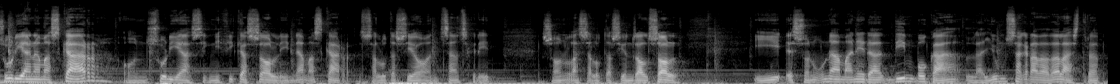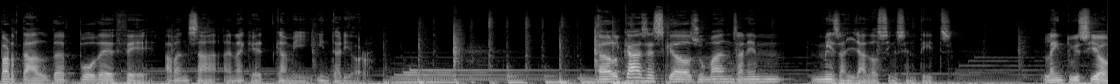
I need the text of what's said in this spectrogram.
Surya Namaskar, on Surya significa sol i Namaskar, salutació en sànscrit, són les salutacions al sol i són una manera d'invocar la llum sagrada de l'astre per tal de poder fer avançar en aquest camí interior. El cas és que els humans anem més enllà dels cinc sentits. La intuïció,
